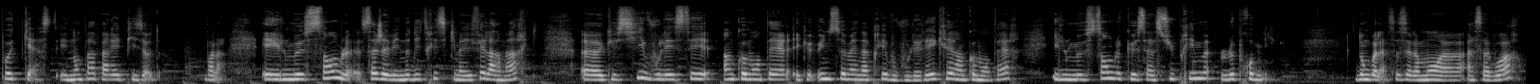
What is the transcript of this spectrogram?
podcast et non pas par épisode. Voilà. Et il me semble, ça j'avais une auditrice qui m'avait fait la remarque, euh, que si vous laissez un commentaire et qu'une semaine après vous voulez réécrire un commentaire, il me semble que ça supprime le premier. Donc voilà, ça c'est vraiment à savoir.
